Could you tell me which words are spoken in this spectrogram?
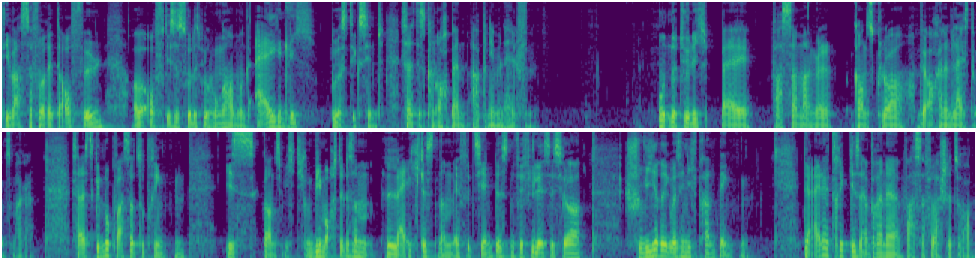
die Wasservorräte auffüllen. Aber oft ist es so, dass wir Hunger haben und eigentlich durstig sind. Das heißt, das kann auch beim Abnehmen helfen. Und natürlich bei Wassermangel, ganz klar, haben wir auch einen Leistungsmangel. Das heißt, genug Wasser zu trinken ist ganz wichtig. Und wie machst du das am leichtesten, am effizientesten? Für viele ist es ja schwierig, weil sie nicht dran denken. Der eine Trick ist einfach eine Wasserflasche zu haben.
